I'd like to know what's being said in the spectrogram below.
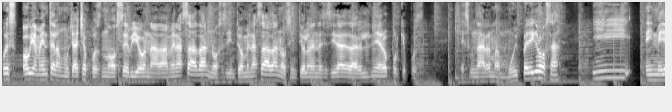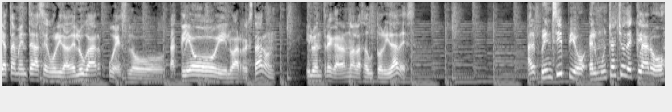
pues obviamente la muchacha pues no se vio nada amenazada, no se sintió amenazada, no sintió la necesidad de dar el dinero porque pues es un arma muy peligrosa y inmediatamente la seguridad del lugar pues lo tacleó y lo arrestaron y lo entregaron a las autoridades. Al principio el muchacho declaró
